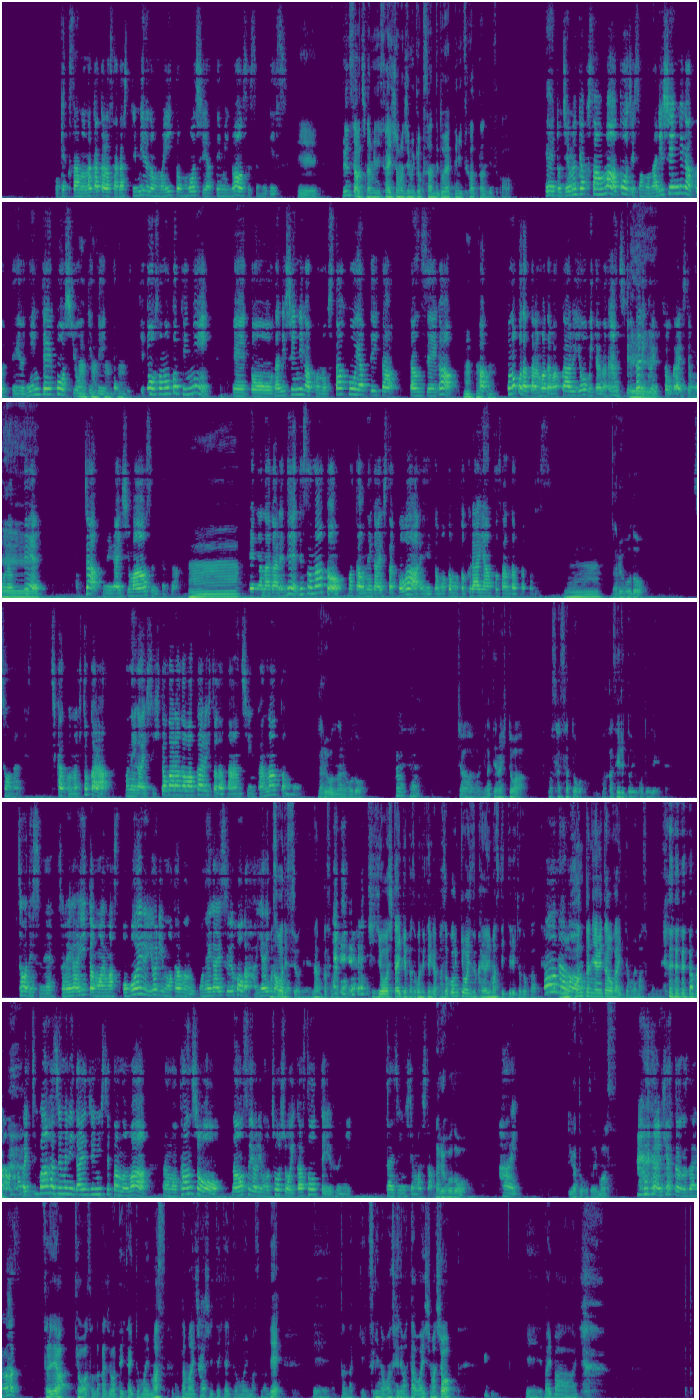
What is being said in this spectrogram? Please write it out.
お客さんの中から探してみるのもいいと思うし、やってみるのはおすすめです。えー、ルンさんはちなみに最初の事務局さんでどうやって見つかったんですか？えっ、と、事務局さんは当時その、なり心理学っていう認定講師を受けていたんですけど、その時に、えっ、と、なり心理学のスタッフをやっていた男性が、うんうんうん。あこの子だったらまだわかるよ、みたいな感じで、へーダリ君に紹介してもらって、へじゃあ、お願いします、みたいな、うーん。変な流れで、で、その後、またお願いした子は、えっ、と、もともとクライアントさんだった子です。うーん。なるほど。そうなんです。近くの人からお願いして、人柄がわかる人だと安心かなと思なるほど、なるほど。う。うんうん。じゃあ、苦手な人は、もうさっさと任せるということで。そうですね。それがいいと思います。覚えるよりも多分お願いする方が早いとまあ、思う。そうですよね。なんかその、起業したいけどパソコンできないからパソコン教室通いますって言ってる人とか、そうなの。もう本当にやめた方がいいって思いますもんね。なんか一番初めに大事にしてたのは、あの、短所を直すよりも長所を生かそうっていうふうに大事にしてました。なるほど。はい。ありがとうございます。ありがとうございます。それでは今日はそんな感じで終わっていきたいと思います。また毎日走っていきたいと思いますので、えー、なんだっけ、次の音声でまたお会いしましょう。えー、バイバーイ。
